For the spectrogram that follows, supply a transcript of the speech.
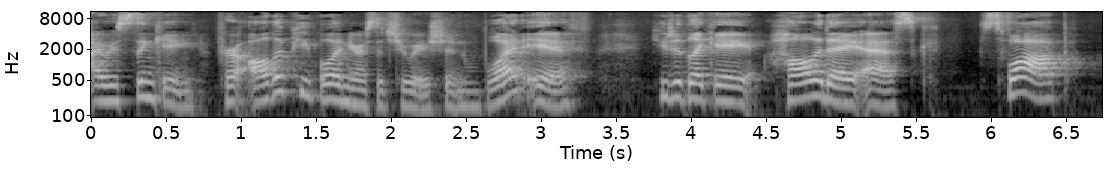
I was thinking for all the people in your situation, what if you did like a holiday esque swap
